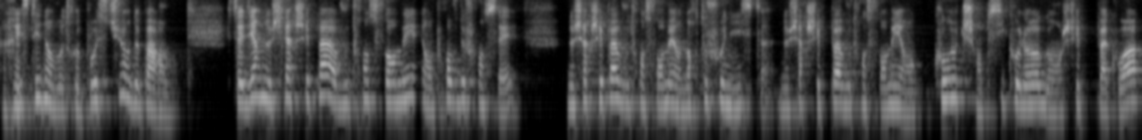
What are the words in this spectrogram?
rester dans votre posture de parent. C'est-à-dire, ne cherchez pas à vous transformer en prof de français, ne cherchez pas à vous transformer en orthophoniste, ne cherchez pas à vous transformer en coach, en psychologue, en je sais pas quoi.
